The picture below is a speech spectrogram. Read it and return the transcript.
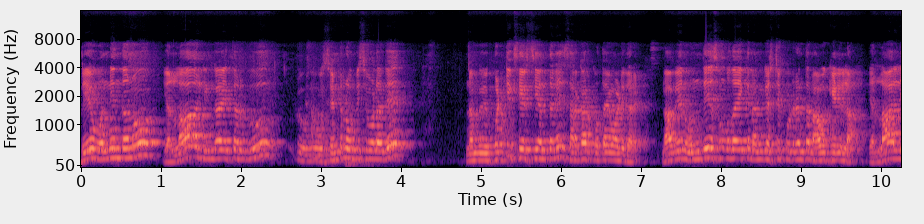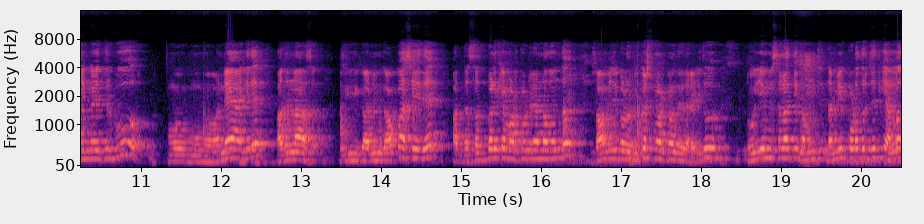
ಡೇ ಒನ್ನಿಂದನೂ ಎಲ್ಲಾ ಲಿಂಗಾಯತರಿಗೂ ಸೆಂಟ್ರಲ್ ಆಫೀಸ್ ಒಳಗೆ ನಮಗೆ ಪಟ್ಟಿಗೆ ಸೇರಿಸಿ ಅಂತಾನೆ ಸರ್ಕಾರ ಒತ್ತಾಯ ಮಾಡಿದ್ದಾರೆ. ನಾವೇನು ಒಂದೇ ಸಮುದಾಯಕ್ಕೆ ನಮ್ಗೆ ಅಷ್ಟೇ ಕೊಡ್ರಿ ಅಂತ ನಾವು ಕೇಳಿಲ್ಲ. ಎಲ್ಲಾ ಲಿಂಗಾಯತರಿಗೂ ಅನ್ಯಾಯ ಆಗಿದೆ. ಅದನ್ನ ಸ- ಈಗ ನಿಮ್ಗೆ ಅವಕಾಶ ಇದೆ ಅದನ್ನ ಸದ್ಬಳಕೆ ಮಾಡ್ಕೊಡ್ರಿ ಅನ್ನೋದೊಂದು ಸ್ವಾಮೀಜಿಗಳು ರಿಕ್ವೆಸ್ಟ್ ಮಾಡ್ಕೊಂಡಿದ್ದಾರೆ. ಇದು ಟು ಮೀಸಲಾತಿ ನಮ್ ನಮಗೆ ಕೊಡೋದ್ರ ಜೊತೆಗೆ ಎಲ್ಲಾ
